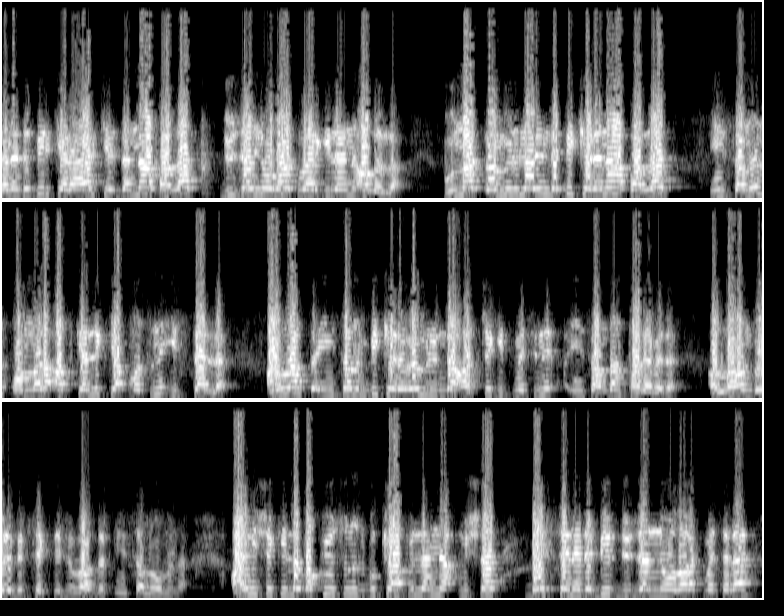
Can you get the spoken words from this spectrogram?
senede bir kere herkesten ne yaparlar? Düzenli olarak vergilerini alırlar. Bunlar ömürlerinde bir kere ne yaparlar? İnsanın onlara askerlik yapmasını isterler. Allah da insanın bir kere ömründe hacca gitmesini insandan talep eder. Allah'ın böyle bir teklifi vardır insanoğluna. Aynı şekilde bakıyorsunuz bu kafirler ne yapmışlar? Beş senede bir düzenli olarak mesela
